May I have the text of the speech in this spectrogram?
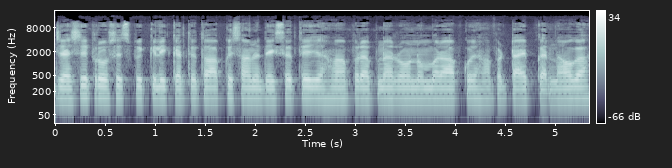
जैसे प्रोसेस पे क्लिक करते हो तो आपके सामने देख सकते हैं, यहाँ पर अपना रोल नंबर आपको यहाँ पर टाइप करना होगा।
